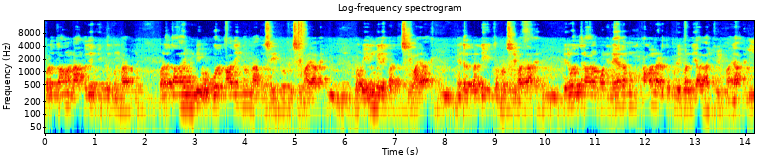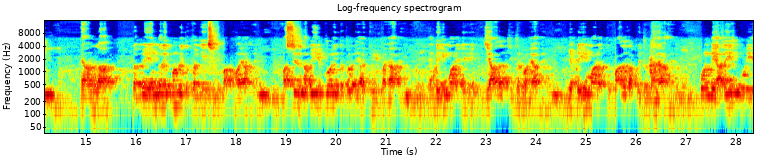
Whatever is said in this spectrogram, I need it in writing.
கொடுக்காமல் நாங்களே வைத்துக் கொண்டாலும் உனக்காக வேண்டி ஒவ்வொரு காரியங்களும் நாங்கள் செய்து செய்வாயாக. உங்களுடைய இருமையை பறக்க செய்வாயாக. எங்கள் பள்ளியை கபூல் செய்வாயாக. இருபத்தி நாலு மணி நேரமும் அமல் நடத்தக்கூடிய பள்ளியாக ஆக்கி வைப்பாயாக. ஏன்னா ரப்பே எங்களை கொண்டு இந்த பள்ளியை செழிப்பாக்குவாயாக. மஸ்ஜித் நபியை போல இந்த பள்ளியை ஆக்கி வைப்பாயாக எங்களுடைய ஈமானிலே ஜியாதத்தை தருவாயாக. எங்களுடைய ஈமானுக்கு பாதுகாப்பை தருவாயாக. உன்னை அறியக்கூடிய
